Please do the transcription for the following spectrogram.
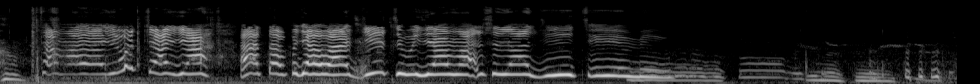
Самая лучшая, это проводить время с родителями.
